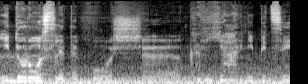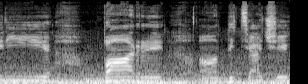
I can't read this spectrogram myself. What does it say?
і дорослі також. е, Кав'ярні, піцерії, бари, дитячі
